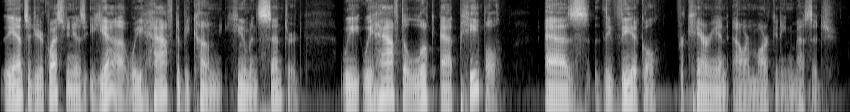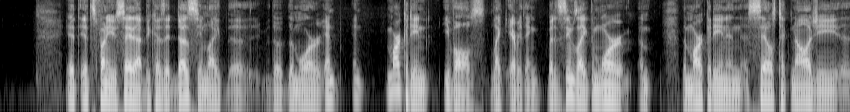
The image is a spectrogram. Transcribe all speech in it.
the answer to your question is yeah, we have to become human centered. We, we have to look at people as the vehicle for carrying our marketing message. It, it's funny you say that because it does seem like the the, the more and and marketing evolves like everything, but it seems like the more um, the marketing and sales technology uh,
